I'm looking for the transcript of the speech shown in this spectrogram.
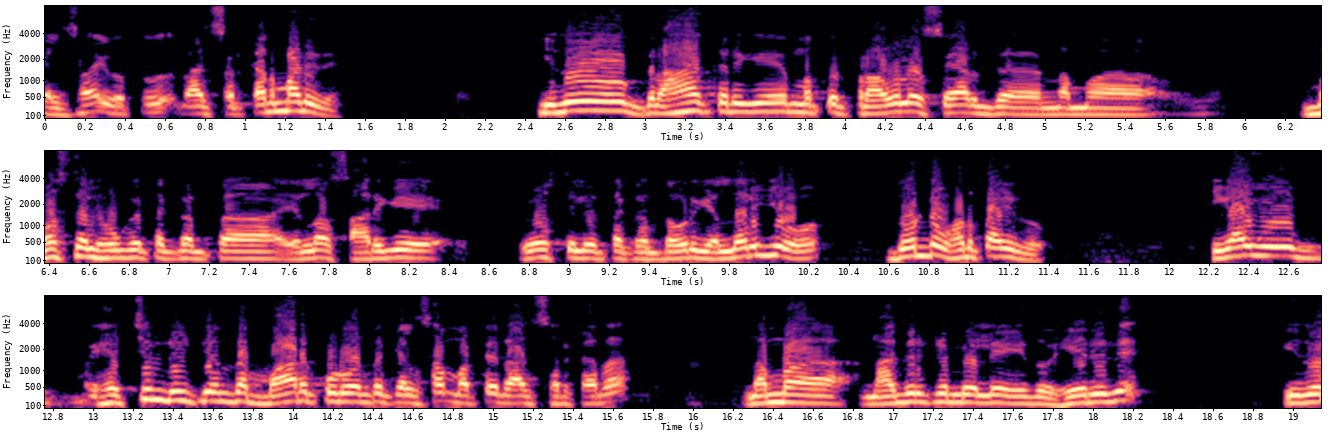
ಕೆಲಸ ಇವತ್ತು ರಾಜ್ಯ ಸರ್ಕಾರ ಮಾಡಿದೆ. ಇದು ಗ್ರಾಹಕರಿಗೆ ಮತ್ತು ಟ್ರಾವೆಲರ್ಸ್ ಯಾರು ನಮ್ಮ ಬಸ್ನಲ್ಲಿ ಹೋಗಿರ್ತಕ್ಕಂಥ ಎಲ್ಲ ಸಾರಿಗೆ ವ್ಯವಸ್ಥೆಯಲ್ಲಿ ಇರ್ತಕ್ಕಂಥವ್ರಿಗೆ ಎಲ್ಲರಿಗೂ ದೊಡ್ಡ ಹೊಡೆತ ಇದು. ಹೀಗಾಗಿ ಹೆಚ್ಚಿನ ರೀತಿಯಿಂದ ಬಾರ್ ಕೊಡುವಂಥ ಕೆಲಸ ಮತ್ತೆ ರಾಜ್ಯ ಸರ್ಕಾರ ನಮ್ಮ ನಾಗರಿಕರ ಮೇಲೆ ಇದು ಹೇರಿದೆ. ಇದು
